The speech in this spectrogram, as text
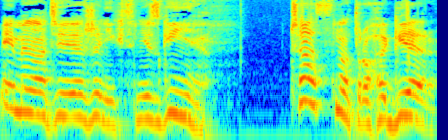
Miejmy nadzieję, że nikt nie zginie. Czas na trochę gier.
